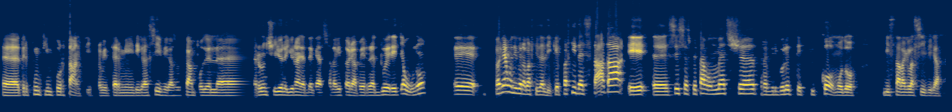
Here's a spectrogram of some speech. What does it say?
ehm, 3 punti importanti, proprio in termini di classifica sul campo del Ronciglione United che è stata vittoria per 2 reti a 1. Ehm, parliamo di quella partita lì. Che partita è stata e, ehm, se si aspettava un match, tra virgolette, "più comodo" vista la classifica?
